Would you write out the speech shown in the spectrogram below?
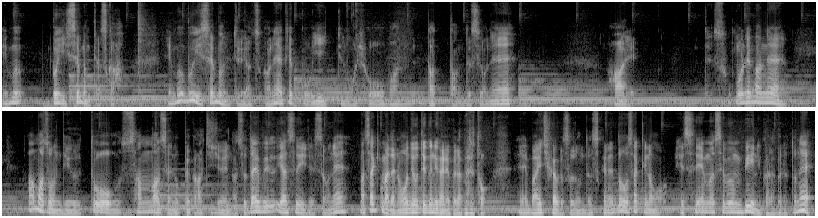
MV7 ってやつか。MV7 っていうやつがね、結構いいっていうのが評判だったんですよね。はい。で、それがね、アマゾンで言うと3万1680円なんですよ。だいぶ安いですよね。まあ、さっきまでのオーディオテクニカに比べると、え、倍近くするんですけれど、さっきの SM7B に比べるとね、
